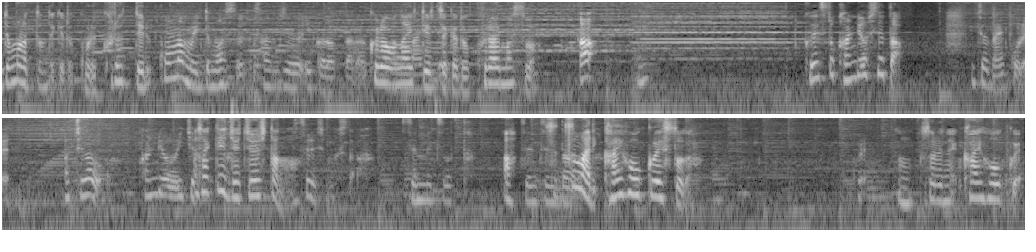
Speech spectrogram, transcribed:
えてもらったんだけどこれ食らってる。こんなんも言ってます？30以下だったら。食らわないって言ってたけどど食らいますわクエスト完了してた。じゃないこれ。あ違うわ。完了1さっき受注したの？失礼しました。全滅だった。あ全然だ。つつまり解放クエストだ。これ。うんそれね解放クエ。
